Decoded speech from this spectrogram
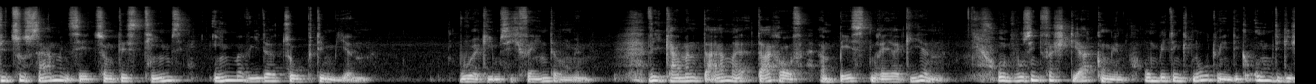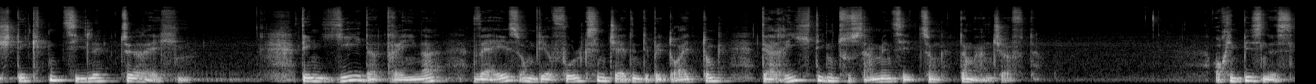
die Zusammensetzung des Teams immer wieder zu optimieren. Wo ergeben sich Veränderungen? Wie kann man darauf am besten reagieren? Und wo sind Verstärkungen unbedingt notwendig, um die gesteckten Ziele zu erreichen? Denn jeder Trainer weiß um die erfolgsentscheidende Bedeutung der richtigen Zusammensetzung der Mannschaft. Auch im Business,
